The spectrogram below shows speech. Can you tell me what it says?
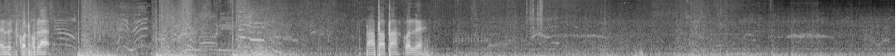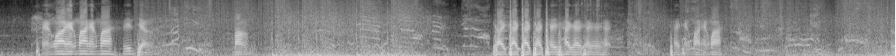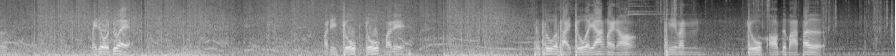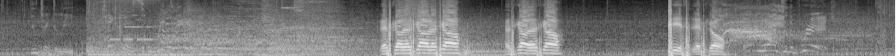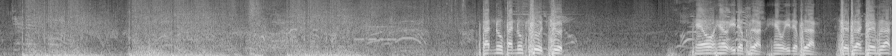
อ้ยมันกดครบแล้วปะปะปะกดเลยแทงมาแทงมาแทงมาได้ยินเสียง Taki, มั้งใช่ใช่ใช่ใช่ใช่ใช่ใช่ใช่ใช่ใช่ใช่แทงมาแทงมาเออไม่โดนด้วย มาดิจุกจุกมาดิใจจะสู้กับสายจูกับยากหน่อยน้อง ที่มันจูกออฟเดอะมาสเตอร์ You take the lead. Take this. let's go let's go let's go let's go let's go please let's go นูแฟนนูชุดชุดเฮลเฮลอีเดเพื่อนเฮลอีเดเพื่อนช่วยเพื่อนช่วยเพื่อน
